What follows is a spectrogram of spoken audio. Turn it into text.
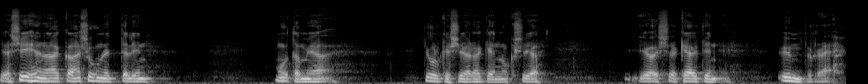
Ja siihen aikaan suunnittelin muutamia julkisia rakennuksia, joissa käytin ympyrää.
